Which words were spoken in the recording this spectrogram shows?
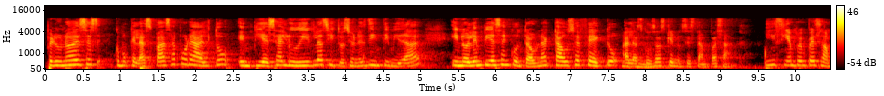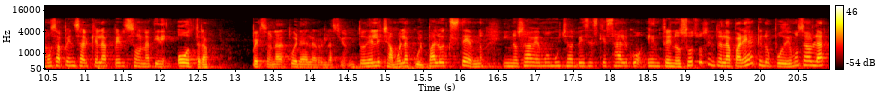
pero uno a veces como que las pasa por alto, empieza a eludir las situaciones de intimidad y no le empieza a encontrar una causa-efecto a las cosas que nos están pasando. Y siempre empezamos a pensar que la persona tiene otra persona fuera de la relación. Entonces le echamos la culpa a lo externo y no sabemos muchas veces que es algo entre nosotros, entre la pareja, que lo podemos hablar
